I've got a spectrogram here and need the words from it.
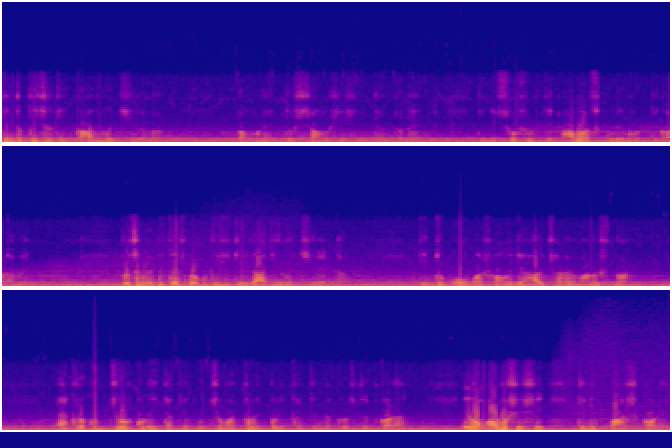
কিন্তু কিছুতেই কাজ হচ্ছিল না। তখন এক দুঃসাহসী সিদ্ধান্ত নেন। তিনি শ্বশুরকে আবার স্কুলে ভর্তি করাবেন। প্রথমে বিকাশবাবু কিছুতেই রাজি হচ্ছিলেন না। কিন্তু বৌমা সহজে হাল ছাড়ার মানুষ নন। একরকম জোর করেই তাকে উচ্চ মাধ্যমিক পরীক্ষার জন্য প্রস্তুত করান এবং অবশেষে তিনি পাশ করেন।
